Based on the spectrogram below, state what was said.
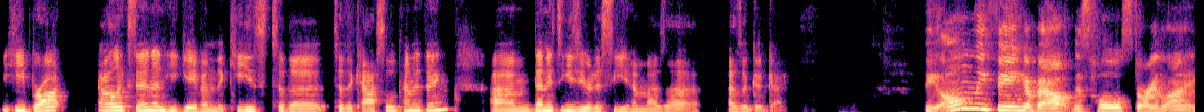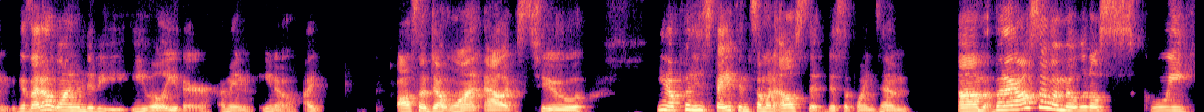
he brought Alex in and he gave him the keys to the to the castle kind of thing, um, then it's easier to see him as a as a good guy. The only thing about this whole storyline, because I don't want him to be evil either. I mean, you know, I also don't want Alex to, you know, put his faith in someone else that disappoints him. Um, but I also am a little squeak,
